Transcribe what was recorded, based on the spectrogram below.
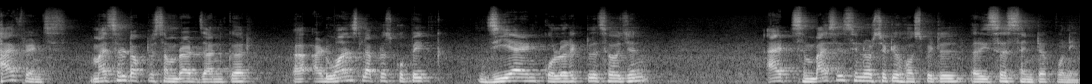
Hi friends, myself Dr. Samrat Jankar, uh, advanced laparoscopic GI and colorectal surgeon at Symbiosis University Hospital Research Center Pune.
